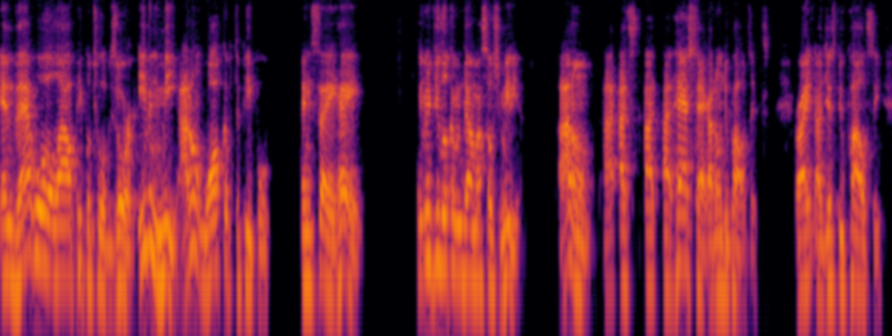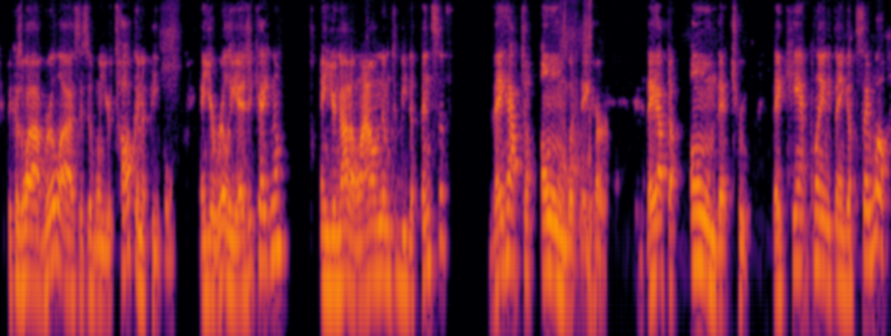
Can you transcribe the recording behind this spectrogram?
And that will allow people to absorb. Even me, I don't walk up to people and say, hey, even if you look them down my social media, I don't, I, I, I, hashtag, I don't do politics, right? I just do policy. Because what I've realized is that when you're talking to people and you're really educating them and you're not allowing them to be defensive, they have to own what they heard. They have to own that truth. They can't play anything up to say, well,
